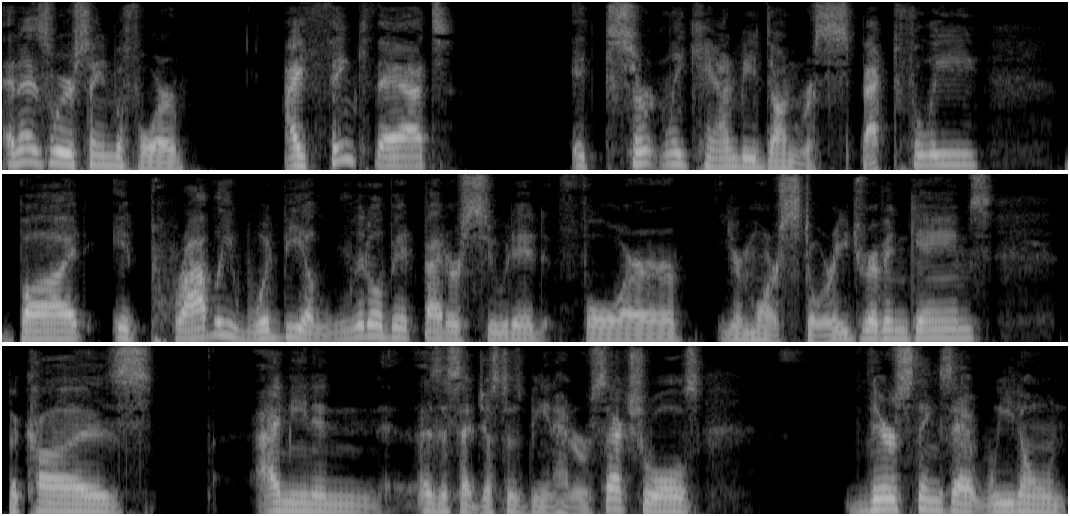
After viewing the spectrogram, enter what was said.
and as we were saying before, I think that it certainly can be done respectfully, but it probably would be a little bit better suited for your more story driven games because I mean in as I said just as being heterosexuals there's things that we don't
